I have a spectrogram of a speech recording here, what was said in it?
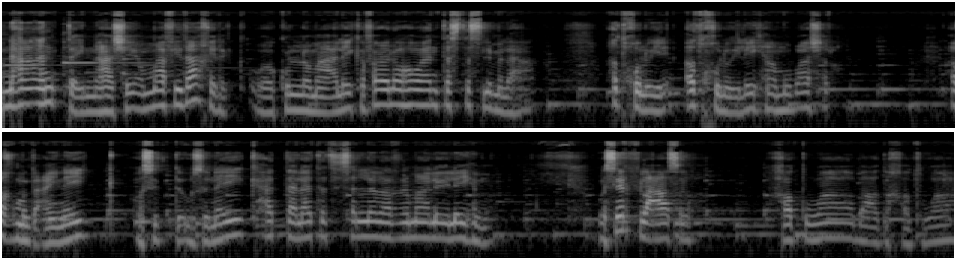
إنها أنت إنها شيء ما في داخلك. وكل ما عليك فعله هو أن تستسلم لها. أدخل, أدخل إليها مباشرة. أغمض عينيك وسد أذنيك حتى لا تتسلل الرمال إليهما. وسر في العاصفة. خطوة بعد خطوة.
